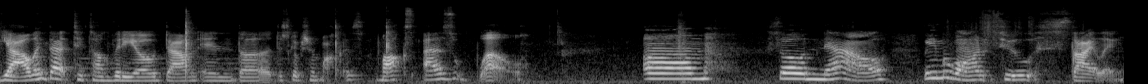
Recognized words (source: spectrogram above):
yeah i'll link that tiktok video down in the description box box as well. Um so now we move on to styling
